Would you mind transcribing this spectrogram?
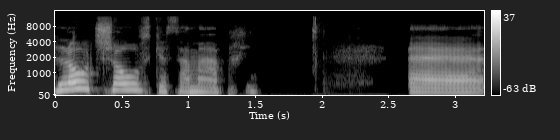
l'autre chose que ça m'a appris, euh,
